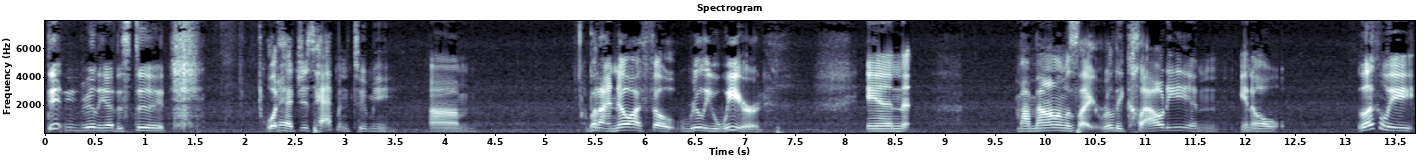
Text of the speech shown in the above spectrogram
didn't really understood what had just happened to me. Um, but I know I felt really weird. And my mind was like really cloudy. And, you know, luckily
